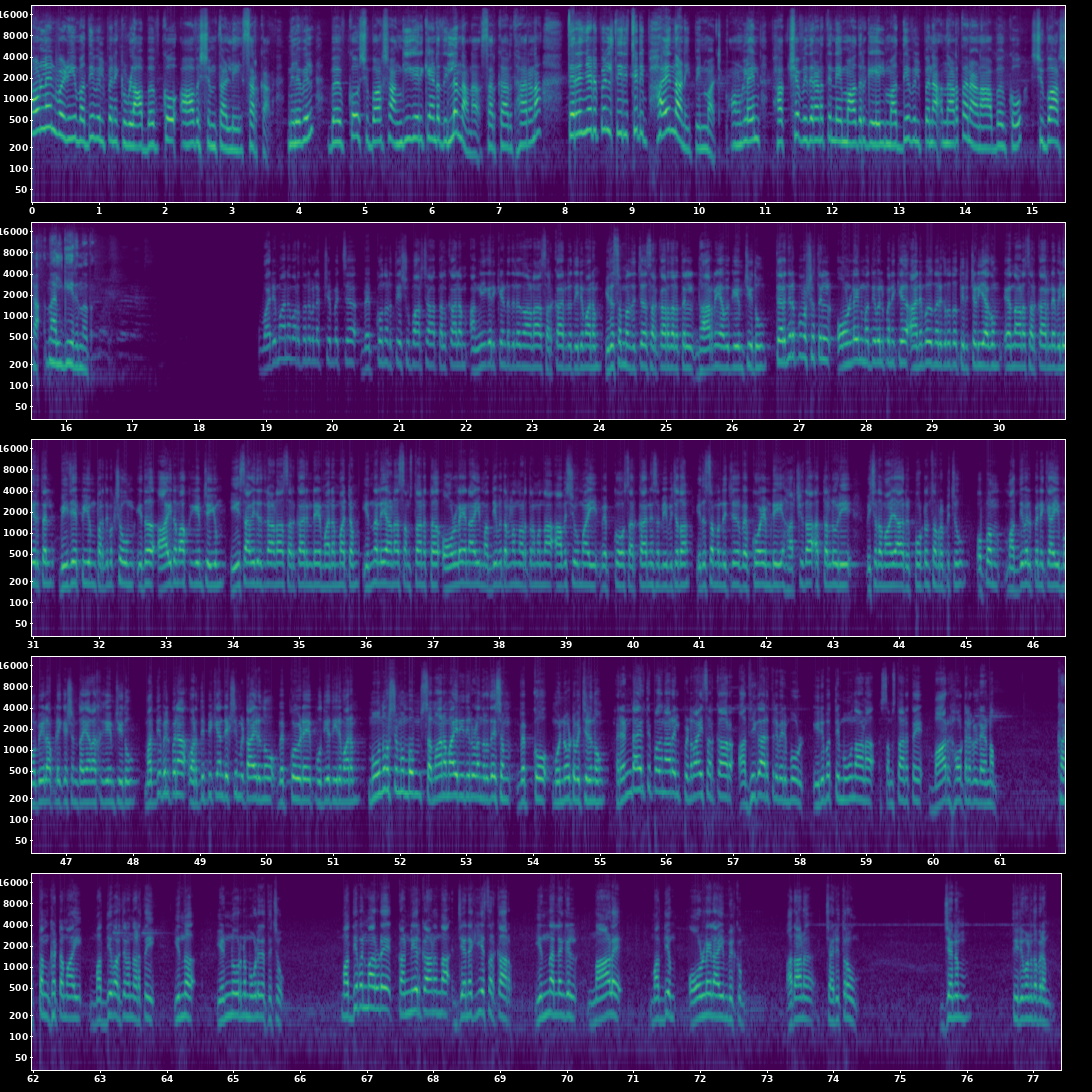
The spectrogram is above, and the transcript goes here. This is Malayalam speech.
ഓൺലൈൻ വഴി മദ്യവിൽപ്പനയ്ക്കുള്ള ബെവ്കോ ആവശ്യം തള്ളി സർക്കാർ. നിലവിൽ ബെവ്കോ ശുപാർശ അംഗീകരിക്കേണ്ടതില്ലെന്നാണ് സർക്കാർ ധാരണ. തെരഞ്ഞെടുപ്പിൽ തിരിച്ചടി ഭയന്നാണ് ഈ പിന്മാറ്റം. ഓൺലൈൻ ഭക്ഷ്യ വിതരണത്തിന്റെ മാതൃകയിൽ മദ്യവിൽപ്പന നടത്താനാണ് ബെവ്കോ ശുപാർശ നൽകിയിരുന്നത്. വരുമാന വർധനവ് ലക്ഷ്യം വെച്ച് വെബ്കോ നടത്തിയ ശുപാർശ തൽക്കാലം അംഗീകരിക്കേണ്ടതില്ലെന്നാണ് സർക്കാരിന്റെ തീരുമാനം. ഇത് സംബന്ധിച്ച് സർക്കാർ തലത്തിൽ ധാരണയാവുകയും ചെയ്തു. തെരഞ്ഞെടുപ്പ് വർഷത്തിൽ ഓൺലൈൻ മദ്യവിൽപ്പനയ്ക്ക് അനുമതി നൽകുന്നത് തിരിച്ചടിയാകും എന്നാണ് സർക്കാരിന്റെ വിലയിരുത്തൽ. ബി ജെ പിയും പ്രതിപക്ഷവും ഇത് ആയുധമാക്കുകയും ചെയ്യും. ഈ സാഹചര്യത്തിലാണ് സർക്കാരിന്റെ മനംമാറ്റം. ഇന്നലെയാണ് സംസ്ഥാനത്ത് ഓൺലൈനായി മദ്യവിതരണം നടത്തണമെന്ന ആവശ്യവുമായി വെബ്കോ സർക്കാരിനെ സമീപിച്ചത്. ഇത് സംബന്ധിച്ച് വെബ്കോ എം ഡി ഹർഷിത അത്തല്ലൂരി വിശദമായ റിപ്പോർട്ടും സമർപ്പിച്ചു. ഒപ്പം മദ്യവിൽപ്പനയ്ക്കായി മൊബൈൽ ആപ്ലിക്കേഷൻ തയ്യാറാക്കുകയും ചെയ്തു. മദ്യവിൽപ്പന വർദ്ധിപ്പിക്കാൻ ലക്ഷ്യമിട്ടായിരുന്നു വെബ്കോയുടെ പുതിയ തീരുമാനം. മൂന്ന് വർഷം മുമ്പും സമാനമായ രീതിയിലുള്ള നിർദ്ദേശം വെബ്കോ മുന്നോട്ട് വെച്ചിരുന്നു. രണ്ടായിരത്തി പതിനാറിൽ പിണറായി സർക്കാർ അധികാരത്തിൽ വരുമ്പോൾ ഇരുപത്തിമൂന്നാണ് സംസ്ഥാനത്തെ ബാർ ഹോട്ടലുകളുടെ എണ്ണം. ഘട്ടം ഘട്ടമായി മദ്യവർജനം നടത്തി ഇന്ന് എണ്ണൂറിന് മുകളിലെത്തിച്ചു. മദ്യപന്മാരുടെ കണ്ണീർ കാണുന്ന ജനകീയ സർക്കാർ ഇന്നല്ലെങ്കിൽ നാളെ മദ്യം ഓൺലൈനായും വിൽക്കും. അതാണ് ചരിത്രവും. ജനം തിരുവനന്തപുരം.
